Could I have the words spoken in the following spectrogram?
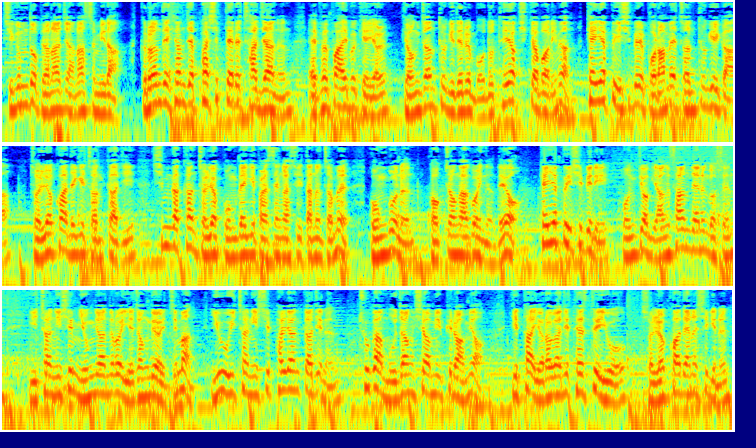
지금도 변하지 않았습니다. 그런데 현재 80대를 차지하는 F5 계열 경전투기들을 모두 퇴역시켜버리면 KF-21 보람의 전투기가 전력화되기 전까지 심각한 전력 공백이 발생할 수 있다는 점을 공군은 걱정하고 있는데요. KF-21이 본격 양산되는 것은 2026년으로 예정되어 있지만 이후 2028년까지는 추가 무장 시험이 필요하며 기타 여러 가지 테스트 이후 전력화되는 시기는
